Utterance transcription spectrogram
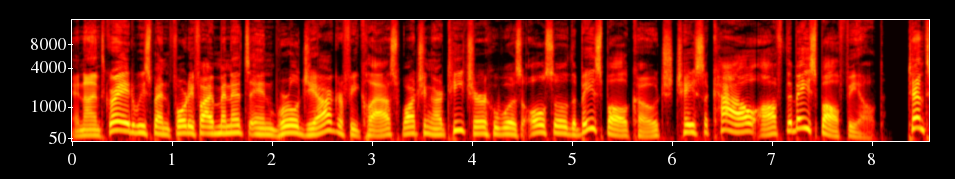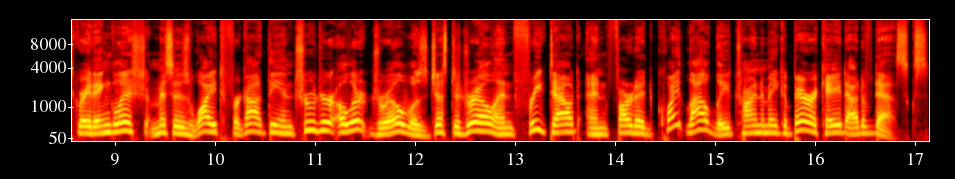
In ninth grade, we spent 45 minutes in world geography class watching our teacher, who was also the baseball coach, chase a cow off the baseball field. 10th grade English, Mrs. White forgot the intruder alert drill was just a drill and freaked out and farted quite loudly trying to make a barricade out of desks.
